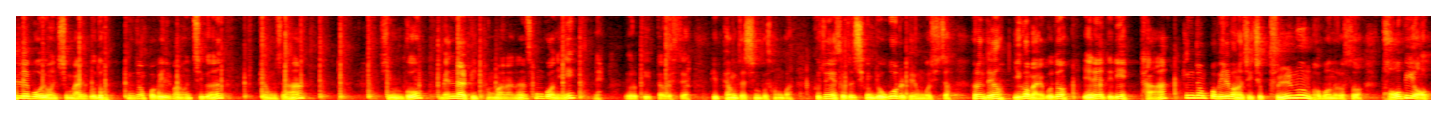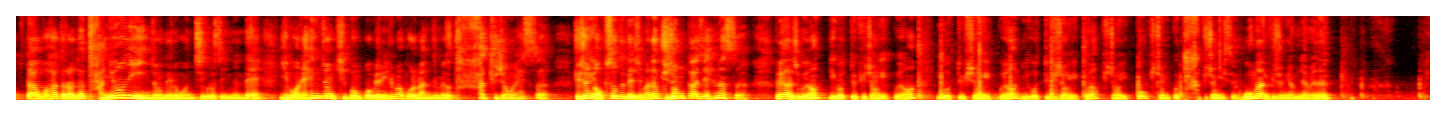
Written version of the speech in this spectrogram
신뢰보호 원칙 말고도 행정법의 일반 원칙은 비평자, 신부, 맨날 비평만 하는 성권이 네, 이렇게 있다고 했어요. 비평자, 신부, 성권. 그 중에서도 지금 요거를 배운 것이죠. 그런데요, 이거 말고도 얘네들이 다 행정법의 일반 원칙, 즉 불문 법원으로서 법이 없다고 하더라도 당연히 인정되는 원칙으로서 있는데 이번에 행정기본법이나 일반법을 만들면서 다 규정을 했어요. 규정이 없어도 되지만은 규정까지 해놨어요. 그래가지고요, 이것도 규정이 있고요, 이것도 규정이 있고요, 이것도 규정이 있고요, 규정이 있고, 규정이 있고, 다 규정이 있어요. 뭐만 규정이 없냐면은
